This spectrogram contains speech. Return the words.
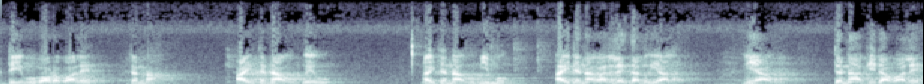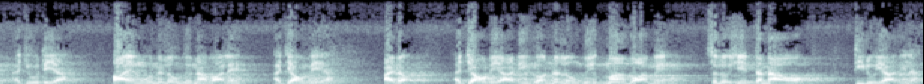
အတေဘောကတော့ဗာလဲတဏှာအဲ့ဒီတဏှာကိုပယ်ဖို့အဲ့ဒီတဏှာကိုမြင်ဖို့အဲ့ဒီတဏှာကလည်းလိုက်တတ်လို့ရလားမရဘူးတဏှာဖြစ်တာဗာလဲအကျိုးတရားအာယုံကိုနှလုံးသွင်းတာဗာလဲ အကြောင်းတရားအဲ့တော့အကြောင်းတရားဒီတော့နှလုံးသွင်းမှန်သွားမယ်ဆိုလို့ရှိရင်တဏှာရောတီးလို့ရသေးလား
